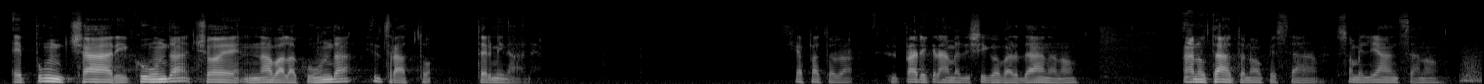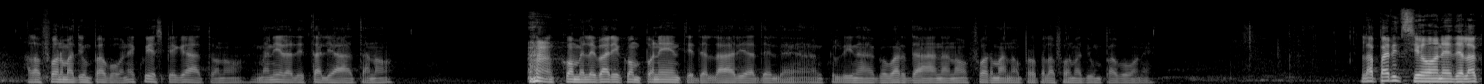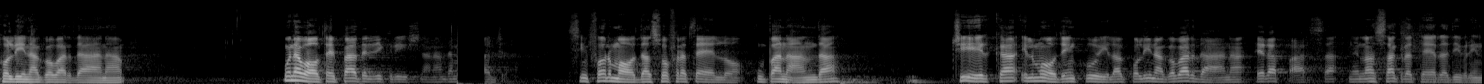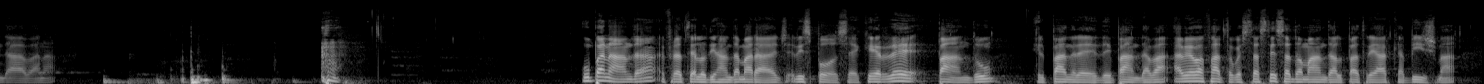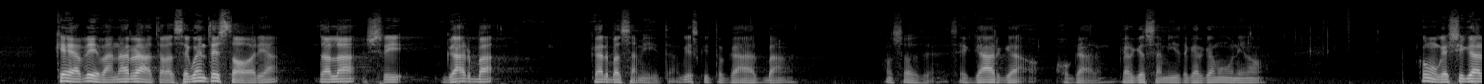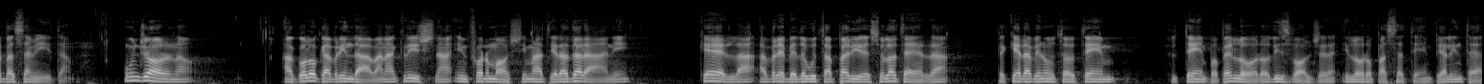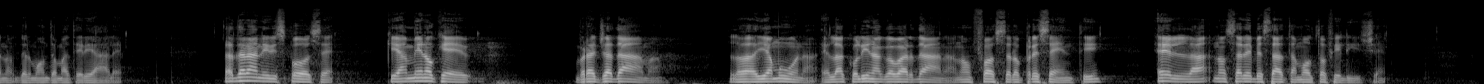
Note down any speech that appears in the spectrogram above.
e Punchari Kunda, cioè Navalakunda, il tratto terminale. Chi ha fatto la, il parikrama di Shigovardhana, no? Ha notato no, questa somiglianza no, alla forma di un pavone. E qui è spiegato no, in maniera dettagliata come le varie componenti dell'area della collina govardana formano proprio la forma di un pavone. L'apparizione della collina govardana. Una volta il padre di Krishna, Nanda si informò da suo fratello Upananda circa il modo in cui la collina Govardhana era apparsa nella sacra terra di Vrindavana. Upananda, fratello di Nanda Maharaj, rispose che il re Pandu, il padre dei Pandava, aveva fatto questa stessa domanda al patriarca Bhishma, che aveva narrato la seguente storia dalla Sri Garba, Garba Samhita. Qui è scritto Garba, non so se, è Garga o Gar, Garga Samhita, Gargamuni, no? Comunque Sri Garba Samhita. Un giorno a Goloka Vrindavana Krishna informò Shimati Radharani che ella avrebbe dovuto apparire sulla terra perché era venuto tem- il tempo per loro di svolgere i loro passatempi all'interno del mondo materiale. Radharani rispose che a meno che Vrajadama, la Yamuna e la collina Govardhana non fossero presenti, ella non sarebbe stata molto felice.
